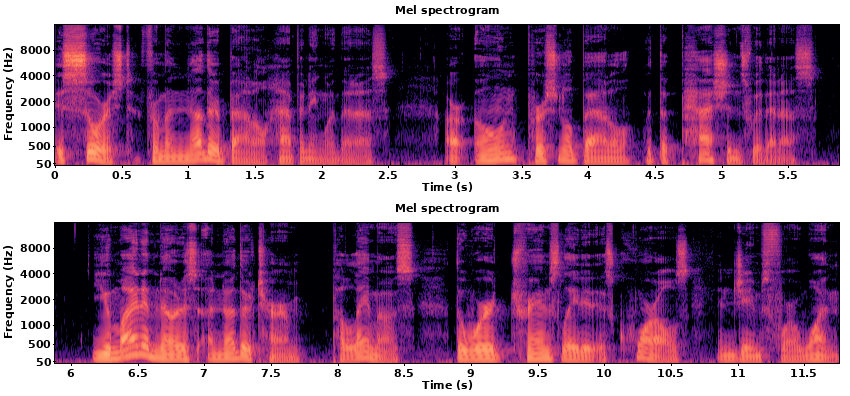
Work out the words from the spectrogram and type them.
is sourced from another battle happening within us, our own personal battle with the passions within us. You might have noticed another term, polemos, the word translated as quarrels in James 4:1.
